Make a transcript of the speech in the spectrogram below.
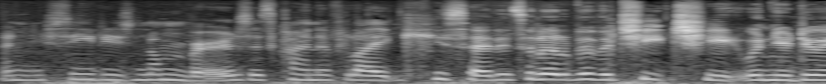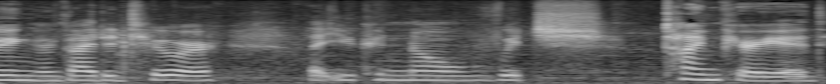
and you see these numbers, it's kind of like he said, it's a little bit of a cheat sheet when you're doing a guided tour that you can know which time period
